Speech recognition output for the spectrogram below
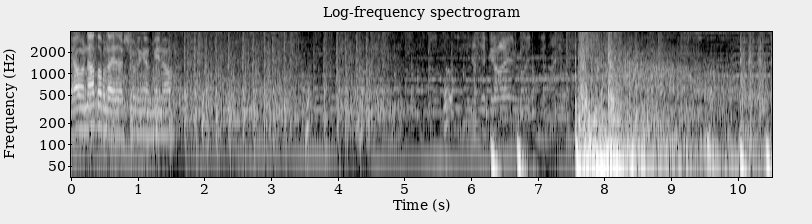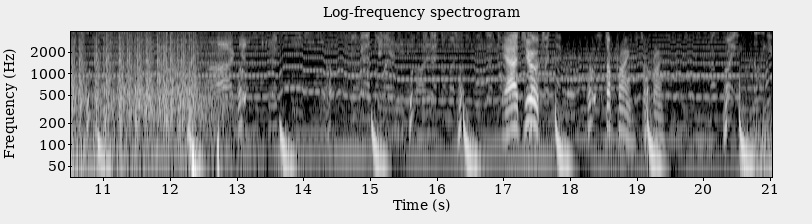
Yeah, another Blaser shooting at me now. There's a guy right behind us. Getting killed. You guys on my you guys on my you guys on Yeah, dude. Stop crying. Stop crying. I'm not crying, I'm telling you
